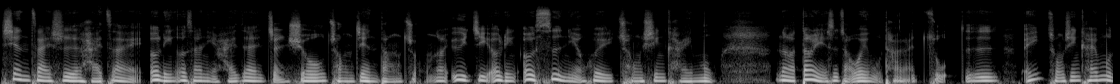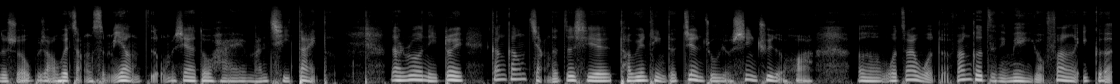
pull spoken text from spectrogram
现在是还在二零二三年还在整修重建当中。那预计二零二四年会重新开幕。那当然也是找魏武他来做，只是诶，重新开幕的时候不知道会长什么样子，我们现在都还蛮期待的。那如果你对刚刚讲的这些桃园亭的建筑有兴趣的话，嗯、呃，我在我的方格子里面有放一个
